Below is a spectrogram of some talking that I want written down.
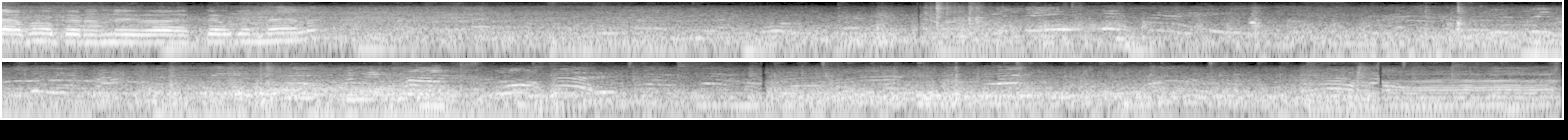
The terminal, building a new uh, building there. Look. Uh,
